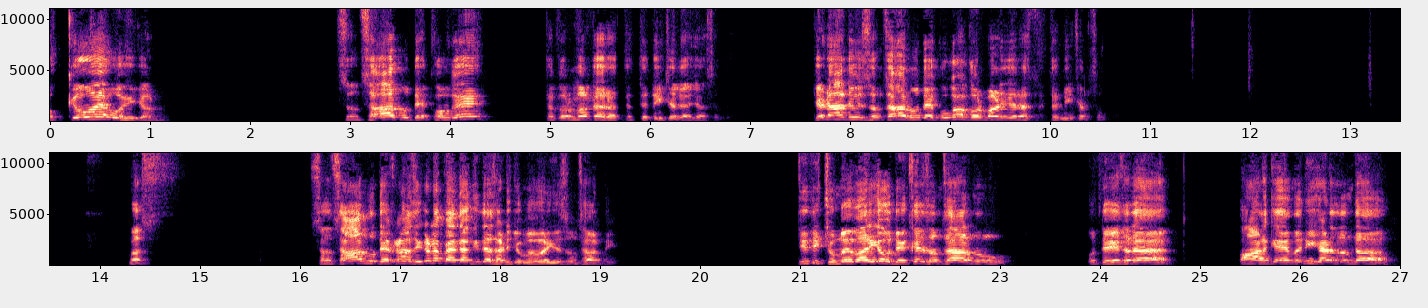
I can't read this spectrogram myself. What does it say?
ਉਹ ਕਿਉਂ ਹੈ ਉਹੀ ਜਾਣ ਸੰਸਾਰ ਨੂੰ ਦੇਖੋਗੇ ਤਾਂ ਗੁਰਮਤਿ ਦੇ ਰਸਤੇ ਤੇ ਨਹੀਂ ਚੱਲਿਆ ਜਾ ਸਕਦਾ। ਜਿਹੜਾ ਆਦਮੀ ਸੰਸਾਰ ਨੂੰ ਦੇਖੂਗਾ, ਗੁਰਬਾਣੀ ਦੇ ਰਸਤੇ ਤੇ ਨਹੀਂ ਚੱਲ ਸਕਦਾ। ਬਸ। ਸੰਸਾਰ ਨੂੰ ਦੇਖਣਾ ਅਸੀਂ ਕਿਹੜਾ ਪੈਦਾ ਕੀਤਾ ਸਾਡੀ ਜ਼ਿੰਮੇਵਾਰੀ ਹੈ ਸੰਸਾਰ ਦੀ। ਜਿਹਦੀ ਜ਼ਿੰਮੇਵਾਰੀ ਹੈ ਉਹ ਦੇਖੇ ਸੰਸਾਰ ਨੂੰ। ਉਹ ਦੇਖਦਾ, ਪਾਲ ਕੇ ਐਵੇਂ ਨਹੀਂ ਛੱਡ ਦਿੰਦਾ।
